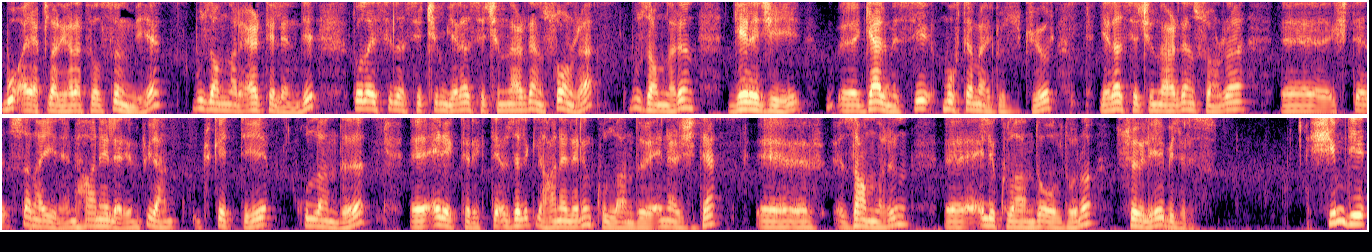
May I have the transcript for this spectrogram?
Bu ayaklar yaratılsın diye bu zamlar ertelendi. Dolayısıyla seçim yerel seçimlerden sonra bu zamların geleceği e, gelmesi muhtemel gözüküyor. Yerel seçimlerden sonra e, işte sanayinin, hanelerin filan tükettiği kullandığı e, elektrikte özellikle hanelerin kullandığı enerjide e, zamların e, eli kulağında olduğunu söyleyebiliriz. Şimdi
